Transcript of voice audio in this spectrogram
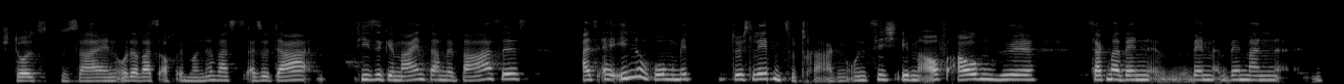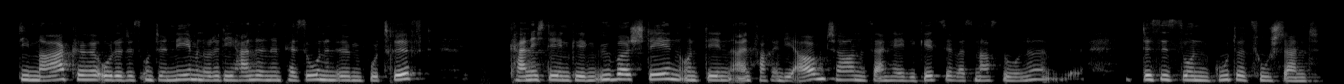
stolz zu sein oder was auch immer. Ne? Was, also da diese gemeinsame Basis als Erinnerung mit durchs Leben zu tragen und sich eben auf Augenhöhe, sag mal, wenn, wenn, wenn man die Marke oder das Unternehmen oder die handelnden Personen irgendwo trifft, kann ich denen gegenüberstehen und denen einfach in die Augen schauen und sagen, hey, wie geht's dir, was machst du? Ne? Das ist so ein guter Zustand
